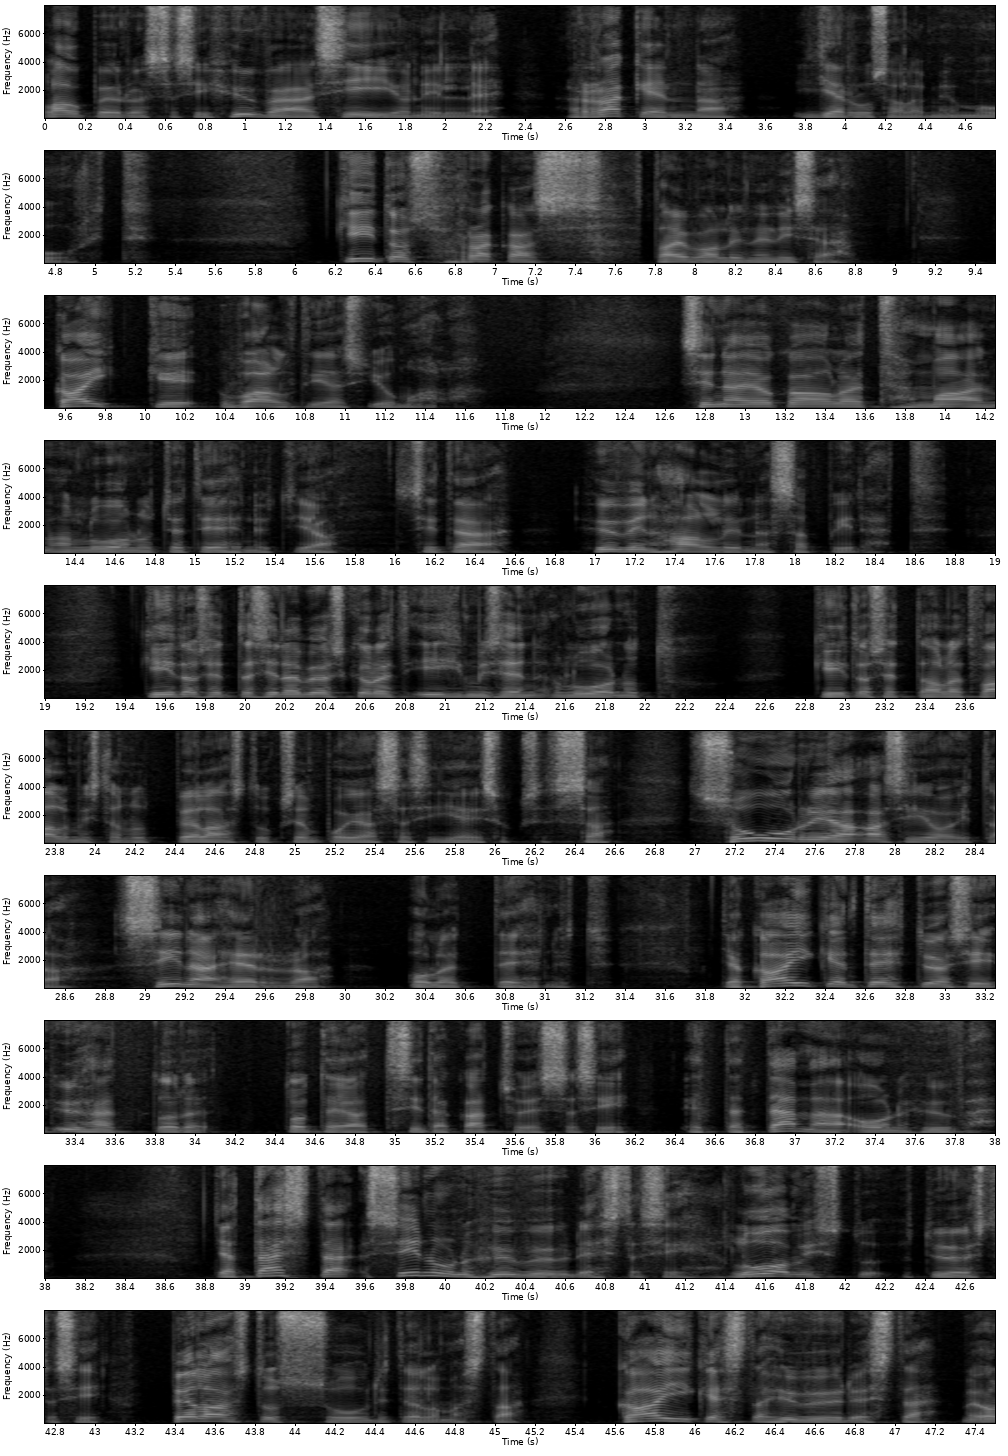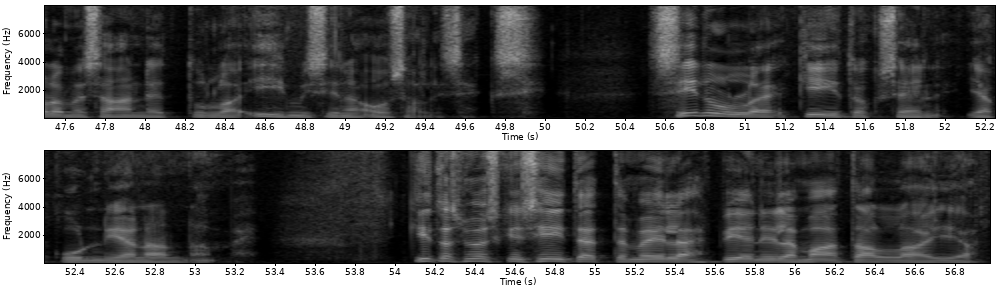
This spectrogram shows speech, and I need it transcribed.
laupeudessasi hyvää Sionille, rakenna Jerusalemin muurit. Kiitos rakas taivaallinen Isä, kaikki valtias Jumala. Sinä, joka olet maailman luonut ja tehnyt ja sitä hyvin hallinnassa pidät. Kiitos, että sinä myöskin olet ihmisen luonut. Kiitos, että olet valmistanut pelastuksen pojassasi Jeesuksessa. Suuria asioita sinä, Herra, olet tehnyt. Ja kaiken tehtyäsi yhä toteat sitä katsoessasi, että tämä on hyvä. Ja tästä sinun hyvyydestäsi, luomistyöstäsi, pelastussuunnitelmasta, kaikesta hyvyydestä me olemme saaneet tulla ihmisinä osalliseksi. Sinulle kiitoksen ja kunnian annamme. Kiitos myöskin siitä, että meillä pienillä maatallaajia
